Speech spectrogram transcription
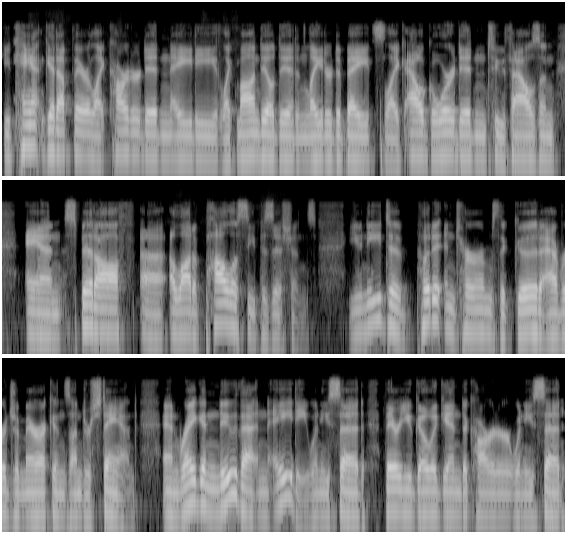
You can't get up there like Carter did in 80, like Mondale did in later debates, like Al Gore did in 2000, and spit off uh, a lot of policy positions you need to put it in terms that good average Americans understand. And Reagan knew that in 80 when he said, There you go again to Carter, when he said,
